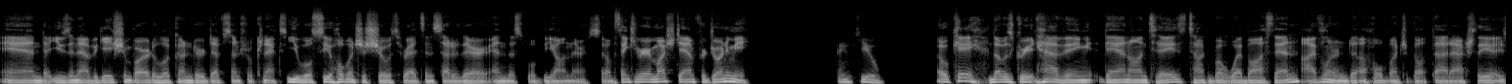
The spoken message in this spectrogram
and use the navigation bar to look under Dev Central Connects, you will see a whole bunch of show threads inside of there, and this will be on there. So thank you very much, Dan, for joining me. Thank you. Okay, that was great having Dan on today to talk about WebAuthn. I've learned a whole bunch about that actually.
